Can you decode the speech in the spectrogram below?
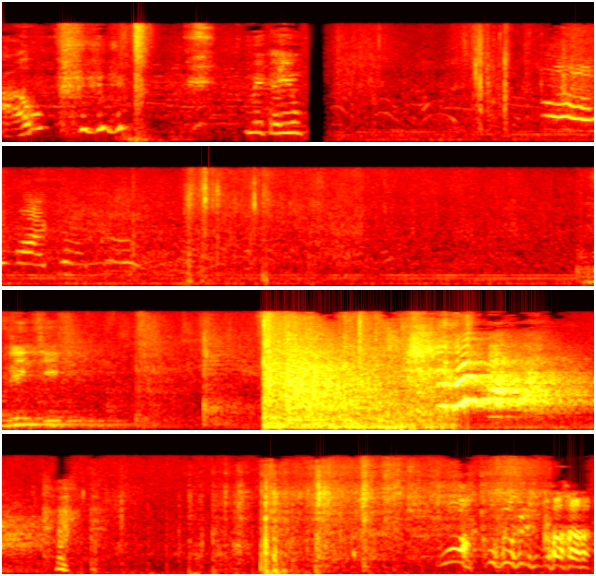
Ow. Влететь. О, курва!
